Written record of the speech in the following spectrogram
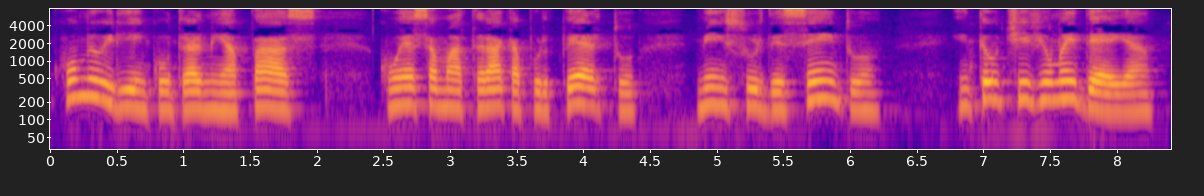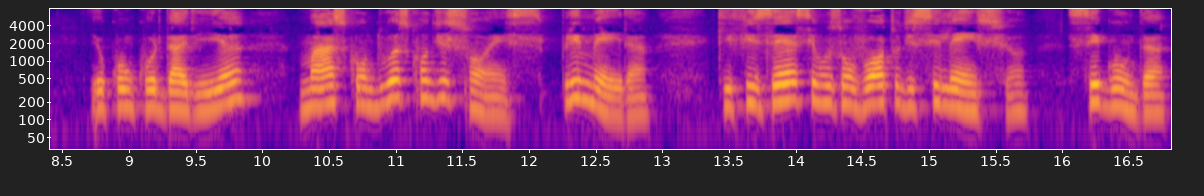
Como eu iria encontrar minha paz com essa matraca por perto, me ensurdecendo? Então tive uma ideia. Eu concordaria, mas com duas condições. Primeira, que fizéssemos um voto de silêncio. Segunda,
